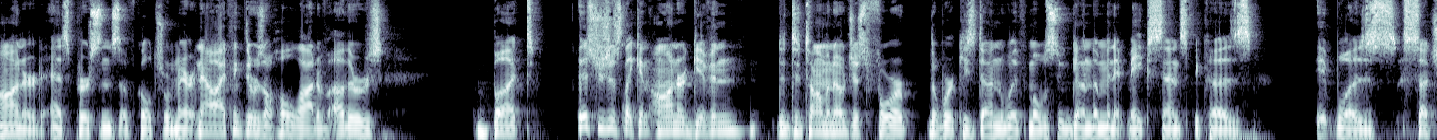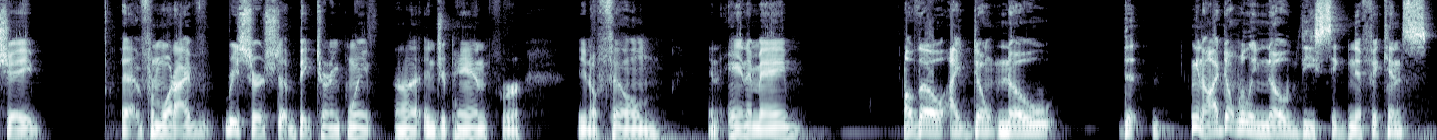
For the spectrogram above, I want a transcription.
honored as persons of cultural merit. Now, I think there was a whole lot of others, but this was just like an honor given to, to Tomino just for the work he's done with Mobile Suit Gundam, and it makes sense because it was such a uh, from what I've researched, a big turning point uh, in Japan for you know film and anime. Although I don't know that you know I don't really know the significance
